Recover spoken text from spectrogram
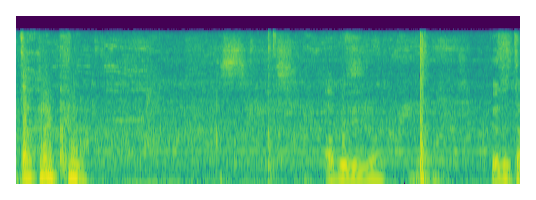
Stacca il culo. Apri di gioco. Cosa ti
